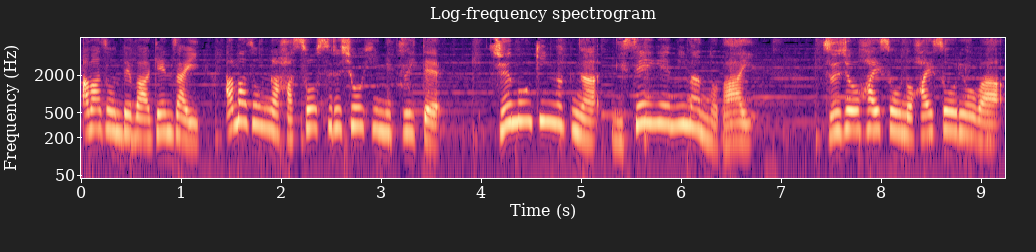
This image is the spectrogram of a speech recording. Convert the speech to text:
アマゾンでは現在、アマゾンが発送する商品について、注文金額が2000円未満の場合、通常配送の配送料は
